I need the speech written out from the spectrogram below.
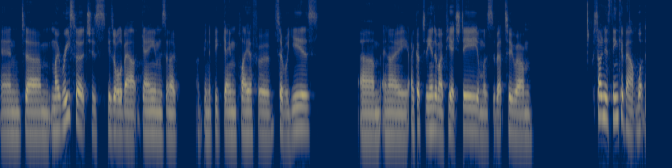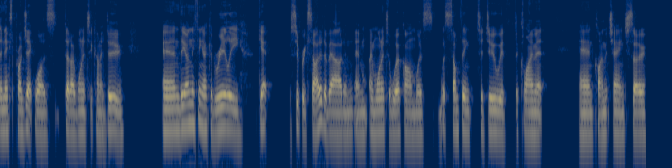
and um, my research is is all about games. And I've I've been a big game player for several years. Um, and I I got to the end of my PhD and was about to um, starting to think about what the next project was that I wanted to kind of do. And the only thing I could really get super excited about and, and, and wanted to work on was was something to do with the climate and climate change. So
